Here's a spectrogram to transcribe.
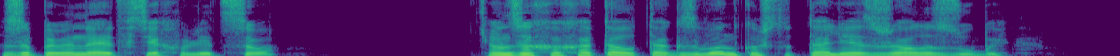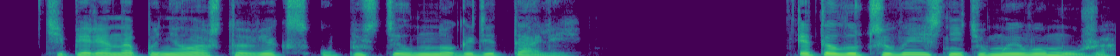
запоминают всех в лицо? Он захохотал так звонко, что Талия сжала зубы. Теперь она поняла, что Векс упустил много деталей. Это лучше выяснить у моего мужа.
